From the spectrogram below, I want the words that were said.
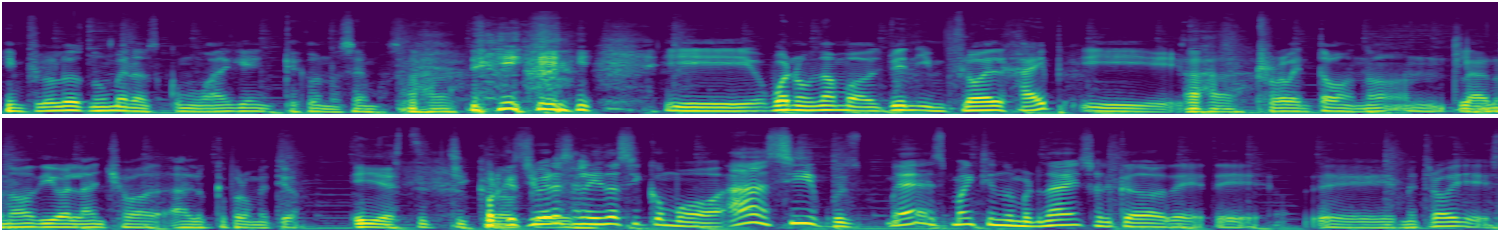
Infló los números como alguien que conocemos. Ajá. y bueno, no, más bien infló el hype y Ajá. reventó, ¿no? Claro. No dio el ancho a, a lo que prometió. Y este chico. Porque si hubiera salido así como, ah, sí, pues eh, es Mighty Number 9, soy el creador de, de, de Metroid,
